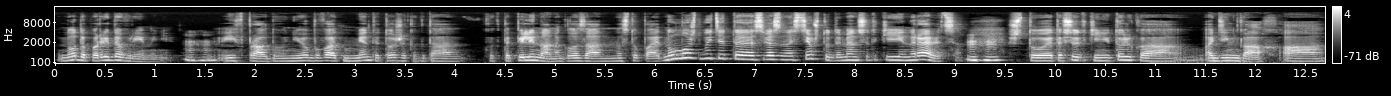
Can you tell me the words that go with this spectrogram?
но до поры до времени. Угу. И вправду, у нее бывают моменты тоже, когда как-то пелена на глаза наступает. Ну, может быть, это связано с тем, что Дамян все-таки ей нравится, угу. что это все-таки не только о деньгах, а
